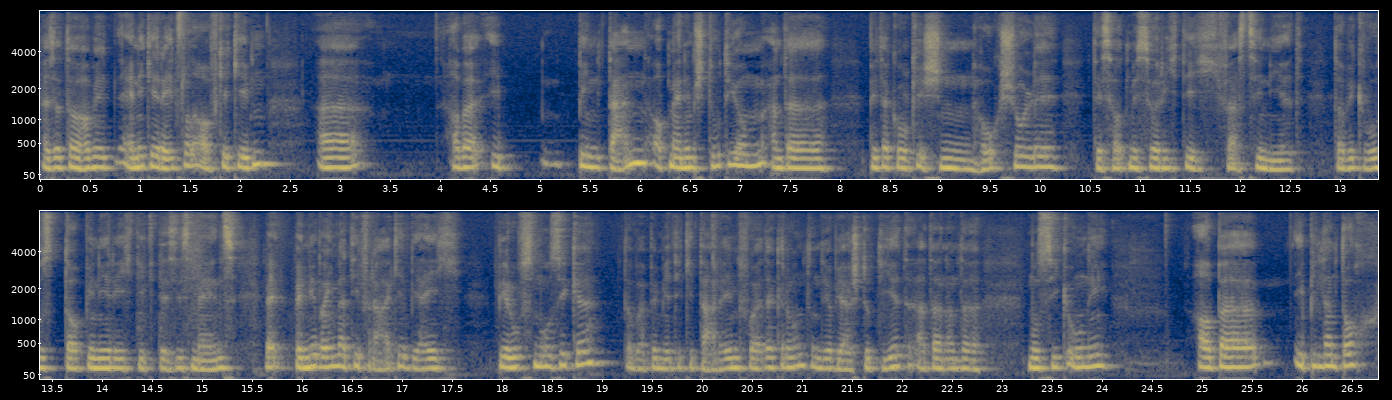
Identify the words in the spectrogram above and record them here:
also da habe ich einige Rätsel aufgegeben. Äh, aber ich bin dann ab meinem Studium an der pädagogischen Hochschule, das hat mich so richtig fasziniert. Da habe ich gewusst, da bin ich richtig, das ist meins. Weil bei mir war immer die Frage, wäre ich Berufsmusiker? Da war bei mir die Gitarre im Vordergrund und ich habe ja auch studiert, auch dann an der Musikuni. Aber ich bin dann doch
